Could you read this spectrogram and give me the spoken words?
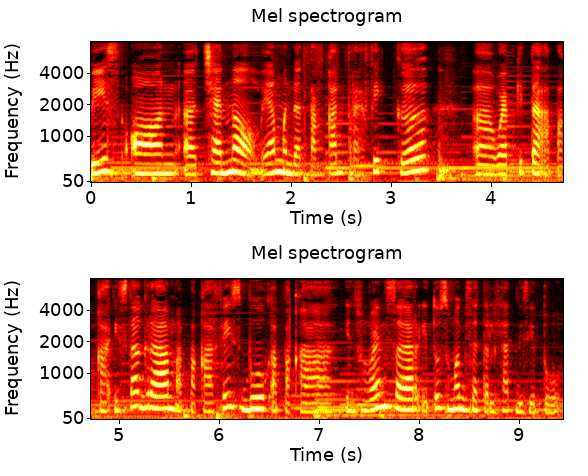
based on uh, channel yang mendatangkan traffic ke uh, web kita. Apakah Instagram, apakah Facebook, apakah influencer itu semua bisa terlihat di situ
